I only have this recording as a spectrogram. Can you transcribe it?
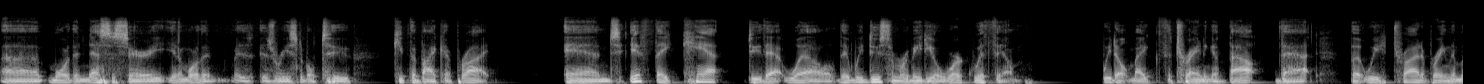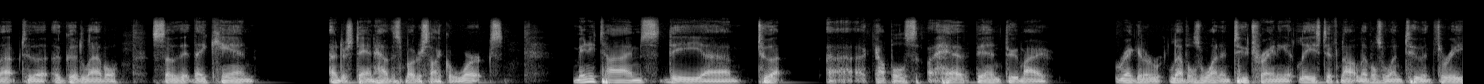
uh, more than necessary, you know, more than is, is reasonable to keep the bike upright. And if they can't do that well, then we do some remedial work with them. We don't make the training about that, but we try to bring them up to a, a good level so that they can understand how this motorcycle works. Many times, the two uh, couples have been through my regular levels one and two training, at least, if not levels one, two, and three,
